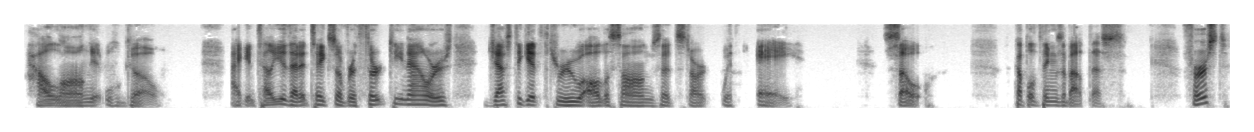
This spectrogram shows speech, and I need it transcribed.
how long it will go. I can tell you that it takes over 13 hours just to get through all the songs that start with A. So, a couple of things about this. First,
